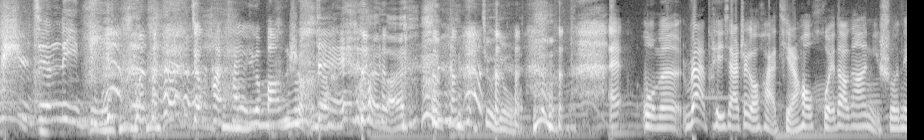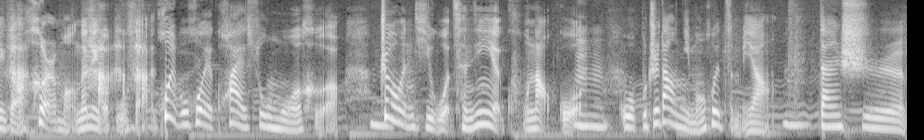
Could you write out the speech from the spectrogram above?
势均力敌。就还还有一个帮手，对，快来救救我！哎，我们 rap 一下这个话题，然后回到刚刚你说那个荷尔蒙的那个部分，会不会快速磨合、这个问题，我曾经也苦恼过。嗯我不知道你们会怎么样，但是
